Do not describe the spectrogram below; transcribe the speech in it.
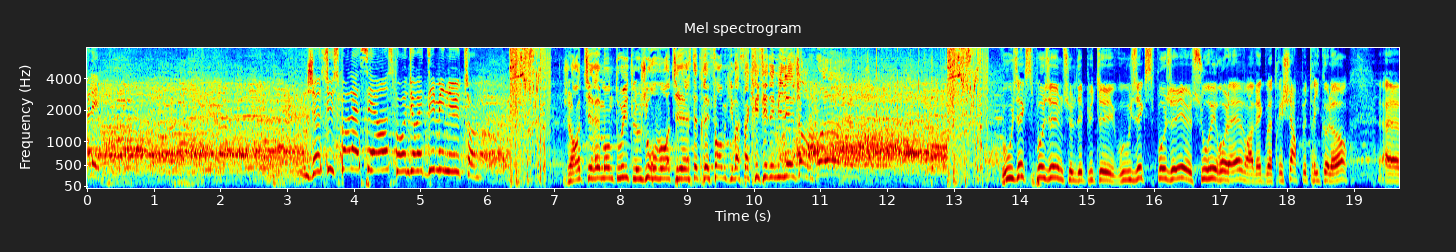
Allez. Je suspends séance pour une durée de 10 minutes. Je retirerai mon tweet le jour où vous retirerez cette réforme qui va sacrifier des milliers de gens. Voilà Vous vous exposez, monsieur le député, vous vous exposez, euh, sourire aux lèvres, avec votre écharpe tricolore, euh,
